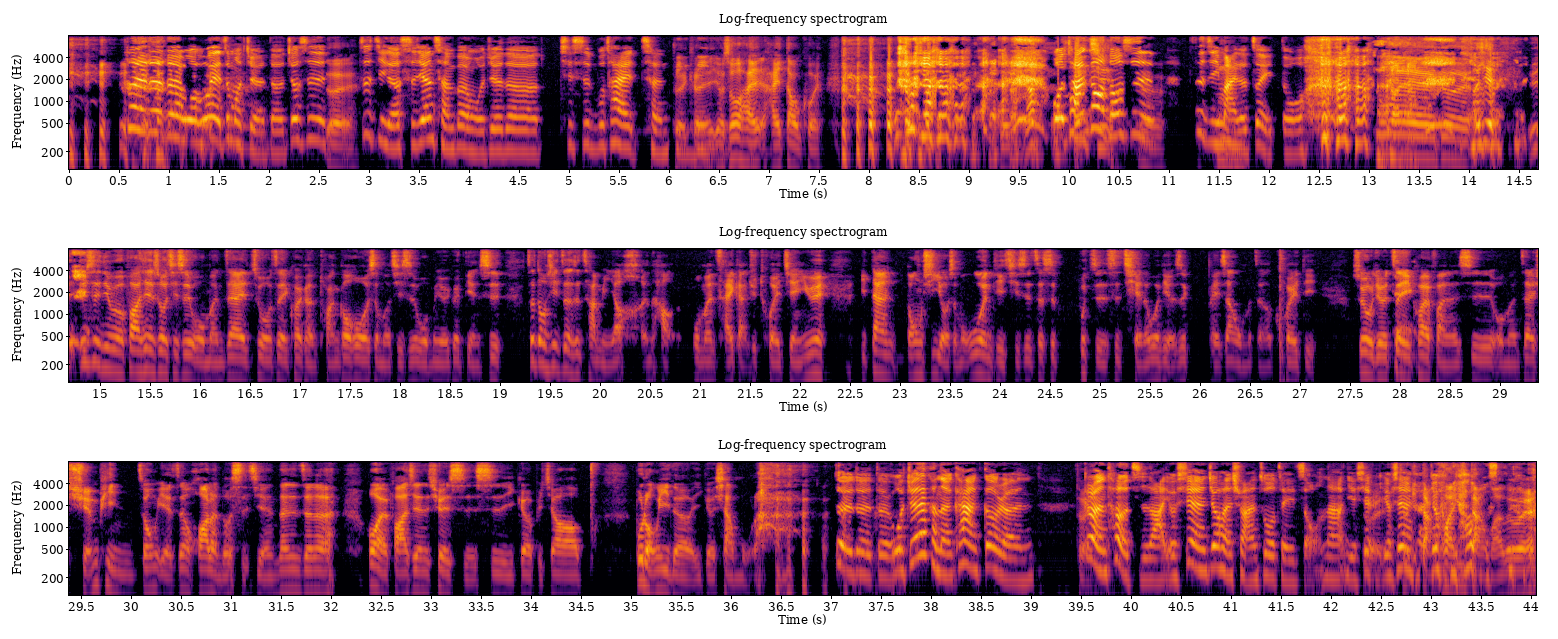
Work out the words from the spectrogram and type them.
对对对，我我也这么觉得，就是自己的时间成本，我觉得其实不太成比例，可能有时候还还倒亏。我团购都是。自己买的最多，嗯、对对，而且于于是你有没有发现说，其实我们在做这一块，可能团购或者什么，其实我们有一个点是，这东西真的是产品要很好，我们才敢去推荐。因为一旦东西有什么问题，其实这是不只是钱的问题，而是赔上我们整个 credit。所以我觉得这一块反而是我们在选品中也真的花了很多时间，但是真的后来发现，确实是一个比较不容易的一个项目了。对对对，我觉得可能看个人。对个人特质啦，有些人就很喜欢做这一种，那有些有些人可能就比较不。对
